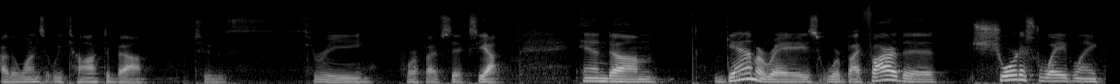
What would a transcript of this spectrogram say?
are the ones that we talked about. Two, three, four, five, six, yeah. And um, gamma rays were by far the shortest wavelength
